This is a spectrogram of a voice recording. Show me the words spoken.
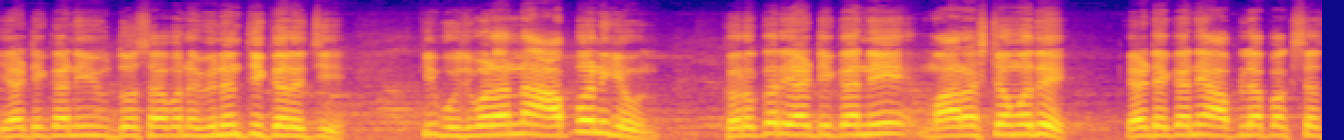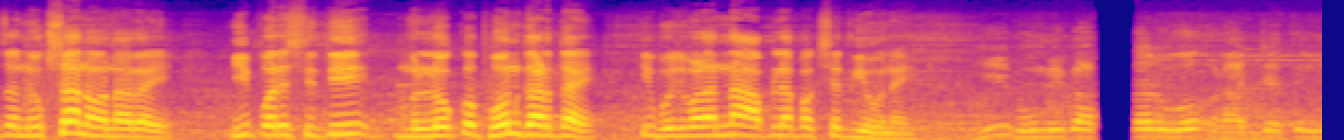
या ठिकाणी उद्धव साहेबांना विनंती करायची की भुजबळांना आपण घेऊन खरोखर या ठिकाणी महाराष्ट्रामध्ये या ठिकाणी आपल्या पक्षाचं नुकसान होणार आहे ही परिस्थिती लोक फोन करताय की भुजबळांना आपल्या पक्षात घेऊ नये ही भूमिका सर्व राज्यातील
